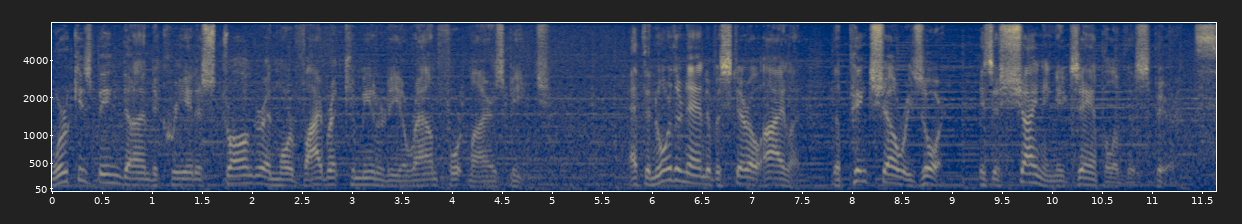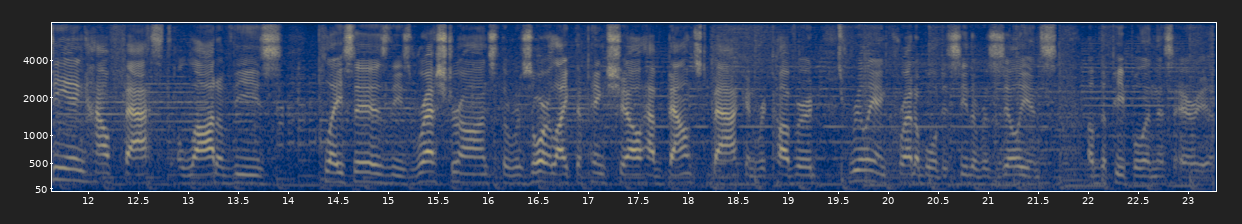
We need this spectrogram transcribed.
work is being done to create a stronger and more vibrant community around Fort Myers Beach. At the northern end of Estero Island, the Pink Shell Resort is a shining example of this spirit. Seeing how fast a lot of these places, these restaurants, the resort like the Pink Shell have bounced back and recovered. It's really incredible to see the resilience of the people in this area.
